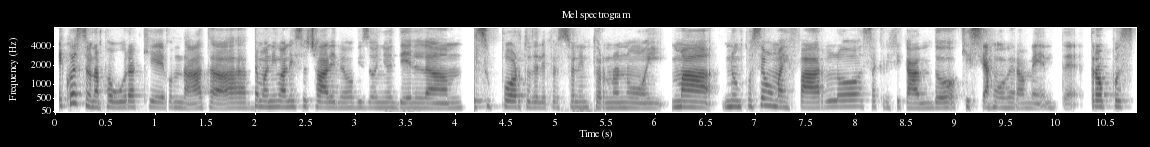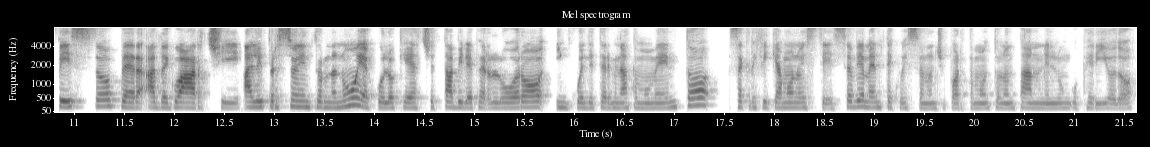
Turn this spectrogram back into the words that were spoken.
E questa è una paura che è fondata. Siamo animali sociali, abbiamo bisogno del, um, del supporto delle persone intorno a noi, ma non possiamo mai farlo sacrificando chi siamo veramente. Troppo spesso per adeguarci alle persone intorno a noi, a quello che è accettabile per loro in quel determinato momento, sacrifichiamo noi stessi. Ovviamente questo non ci porta molto lontano nel lungo periodo.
